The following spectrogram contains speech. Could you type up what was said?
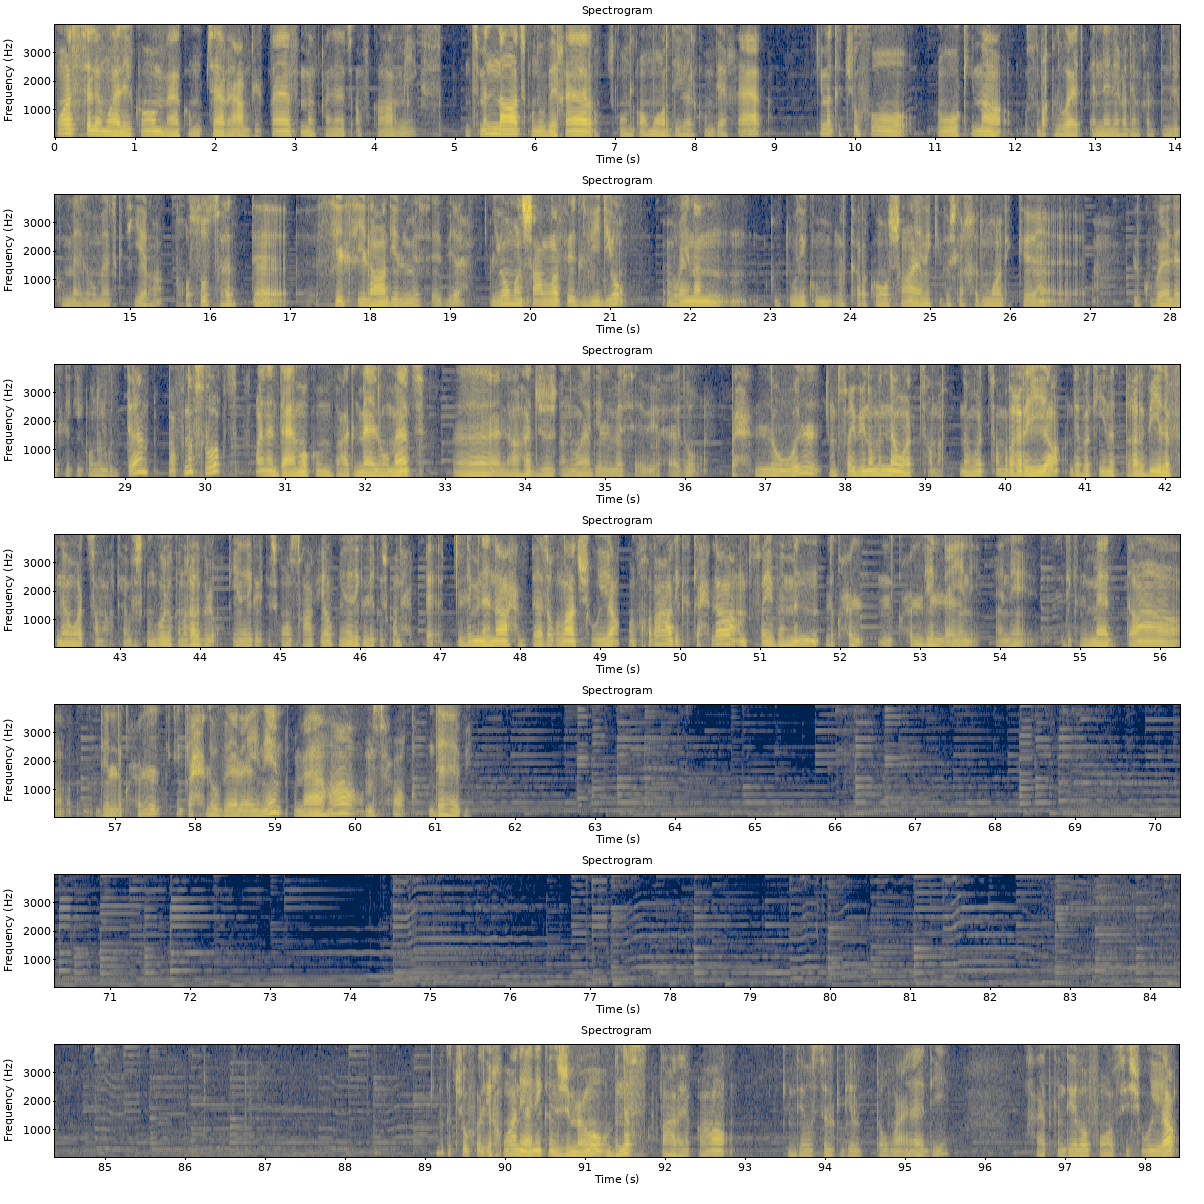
اخوان السلام عليكم. معكم التاغي عبد اللطيف من قناة أفكار ميكس. نتمنى تكونوا بخير وتكون الأمور ديالكم بخير. كما كتشوفوا وكما سبق الوعد بأنني غادي نقدم لكم معلومات كثيرة بخصوص هاد السلسلة ديال المسابيح. اليوم إن شاء الله في هذا الفيديو بغينا نقدموا لكم الكركوشة يعني كيفاش كنخدموا هذيك الكبالات اللي كيكونوا القدام وفي نفس الوقت بغينا ندعمكم بعض المعلومات آه على هاد جوج أنواع ديال المسابيح هادو. الأول مصايبينو من نواة التمر. نواة التمر غير هي دابا كاينة التغربيله في نواة التمر. كاين فاش كنقولوا كنغربلو. كاينة ديك اللي كتكون صافية وكاينة ديك اللي كتكون حبات اللي من هنا حبات غلاط شوية والأخرى ديك الكحلة مصايبة من الكحل. الكحل ديال العينين. يعني ديك المادة ديال الكحل كنكحلو بها العينين ومعاها مسحوق ذهبي. كما كتشوفوا الإخوان يعني كنجمعوا بنفس الطريقة. كنديروا السلك ديال الضوء عادي. الخيط كنديروا فورسي شوية.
